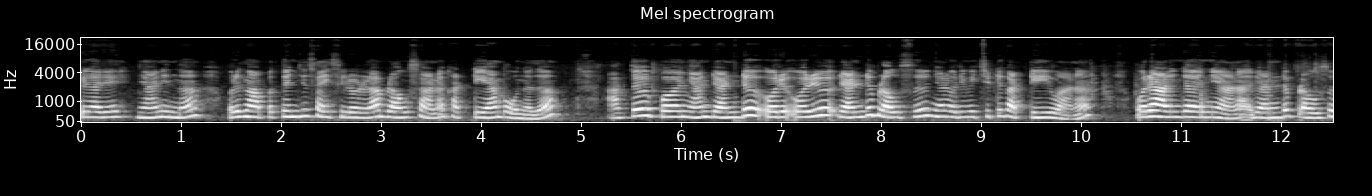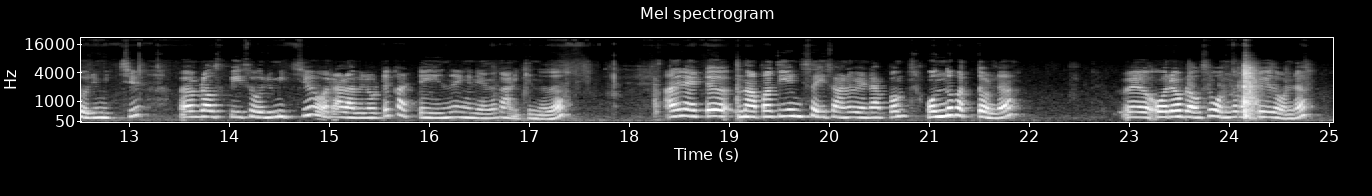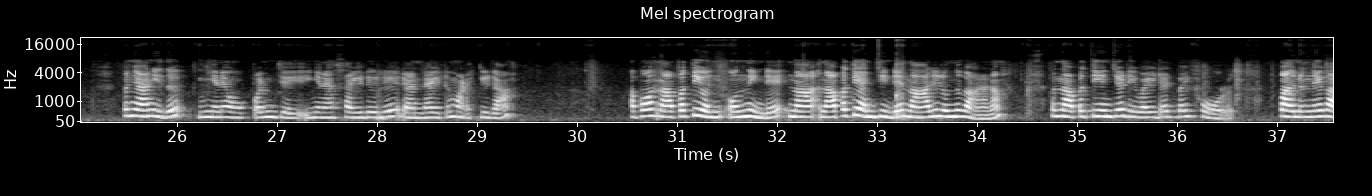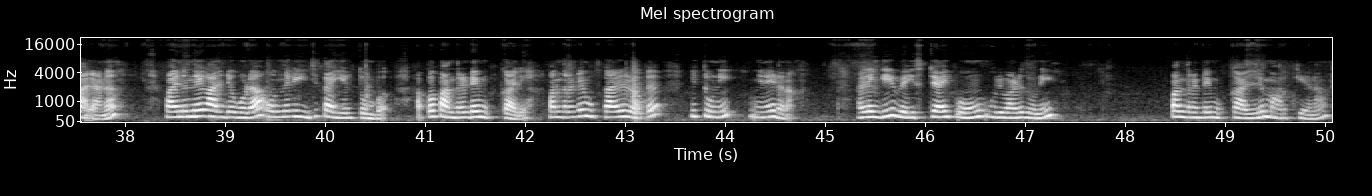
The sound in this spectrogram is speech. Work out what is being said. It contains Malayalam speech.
കൂട്ടുകാരെ ഞാൻ ഇന്ന് ഒരു നാൽപ്പത്തഞ്ച് സൈസിലുള്ള ബ്ലൗസാണ് കട്ട് ചെയ്യാൻ പോകുന്നത്. അത് ഇപ്പോൾ ഞാൻ രണ്ട് ഒരു ഒരു രണ്ട് ബ്ലൗസ് ഞാൻ ഒരുമിച്ചിട്ട് കട്ട് ചെയ്യുവാണ്. ഒരാളിന്റെ തന്നെയാണ്. രണ്ട് ബ്ലൗസ് ഒരുമിച്ച് ബ്ലൗസ് പീസ് ഒരുമിച്ച് ഒരളവിലോട്ട് കട്ട് ചെയ്യുന്നത് എങ്ങനെയാണ് കാണിക്കുന്നത്. അതിനായിട്ട് നാൽപ്പത്തിയഞ്ച് സൈസാണ് വേണ്ടത്. അപ്പം ഒന്ന് പത്തുണ്ട്. ഓരോ ബ്ലൗസ് ഒന്ന് പത്ത് വീതമുണ്ട് അപ്പം ഞാനിത് ഇങ്ങനെ ഓപ്പൺ ചെയ് ഇങ്ങനെ സൈഡിൽ രണ്ടായിട്ട് മടക്കിയിടാം. അപ്പോൾ നാൽപ്പത്തി ഒന്ന് ഒന്നിന്റെ നാൽപ്പത്തി അഞ്ചിന്റെ നാലിലൊന്ന് കാണണം. അപ്പം നാൽപ്പത്തി അഞ്ച് ഡിവൈഡഡ് ബൈ ഫോറ് പതിനൊന്നേ കാലാണ്. പതിനൊന്നേ കാലിന്റെ കൂടെ ഒന്നര ഇഞ്ച് തയ്യൽ തുമ്പ്. അപ്പോൾ പന്ത്രണ്ടേ മുക്കാൽ പന്ത്രണ്ടേ മുക്കാലിലോട്ട് ഈ തുണി ഇങ്ങനെ ഇടണം. അല്ലെങ്കിൽ വേസ്റ്റായി പോകും ഒരുപാട് തുണി. പന്ത്രണ്ടേ മുക്കാലിൽ മാർക്ക് ചെയ്യണം.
